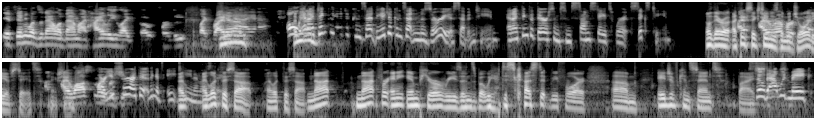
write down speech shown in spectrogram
if anyone's in Alabama, I'd highly like vote for Lu- like right. Yeah, yeah. Oh, mean, and I, I- think the age of consent, the age of consent in Missouri is 17. And I think that there are some some, some states where it's 16. Oh, there. Are, I I- think I 16 is the remember- majority of states. Actually, I lost my. Are you virgi- sure? I think I think it's 18 in I, my I looked state. this up. I looked this up. Not not for any impure reasons, but we had discussed it before. Um, age of consent by So that would make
